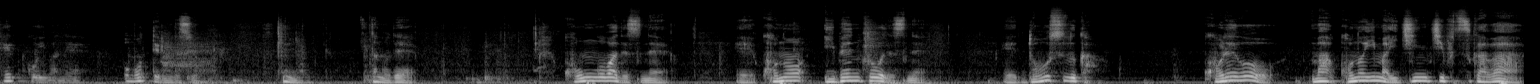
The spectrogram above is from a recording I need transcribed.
結構今ね思ってるんですよ。うん、なので今後はですね、えー、このイベントをですね、えー、どうするかこれをまあこの今1日2日は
